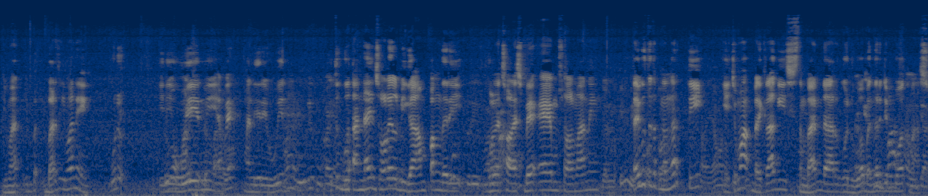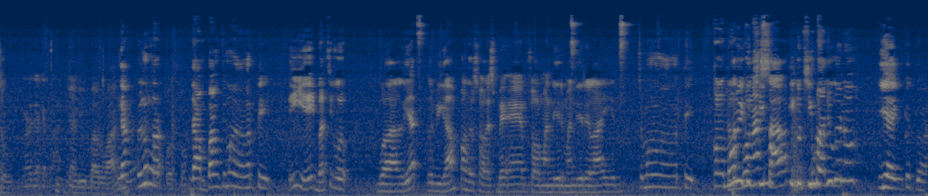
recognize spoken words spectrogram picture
gimana iba- ibarat gimana nih gue udah ini Lu win nih depan apa ya? mandiri win. Itu itu gue tandain soalnya lebih gampang dari gue liat soal SBM soal mana. Tapi gue tetap nggak ngerti. Ya cuma balik lagi sistem bandar. Gue dua bandar jebot masuk. Yang di. Nggak, lu nggak- Foto. gampang cuma nggak ngerti. Iya berarti gue gue lihat lebih gampang dari soal SBM soal mandiri mandiri lain. Cuma lu nggak ngerti. Kalau mau ikut gua simak, ikut simak juga, no. iya ikut gua.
